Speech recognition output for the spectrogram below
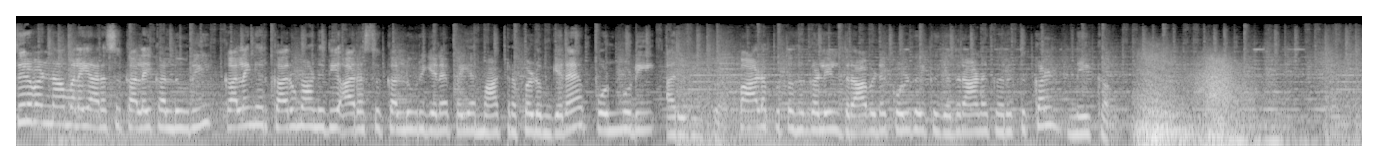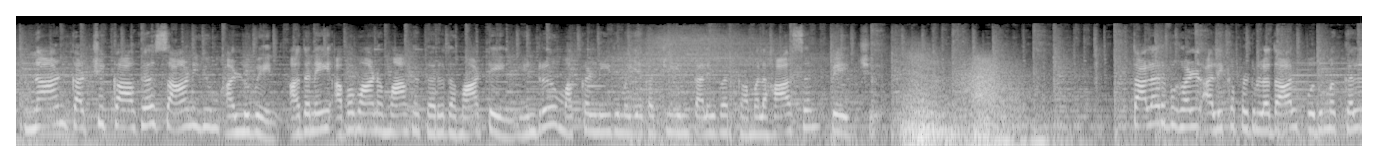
திருவண்ணாமலை அரசு கலைக் கல்லூரி கலைஞர் கருணாநிதி அரசு கல்லூரி என பெயர் மாற்றப்படும் என பொன்முடி அறிவிப்பு. பாடப்புத்தகங்களில் திராவிட கொள்கைக்கு எதிரான கருத்துக்கள் நீக்கம். நான் கட்சிக்காக சாணியும் அள்ளுவேன். அதனை அவமானமாக கருத மாட்டேன் என்று மக்கள் நீதி மய்ய கட்சியின் தலைவர் கமல்ஹாசன் பேச்சு. தளர்வுகள் அளிக்கப்பட்டுள்ளதால் பொதுமக்கள்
